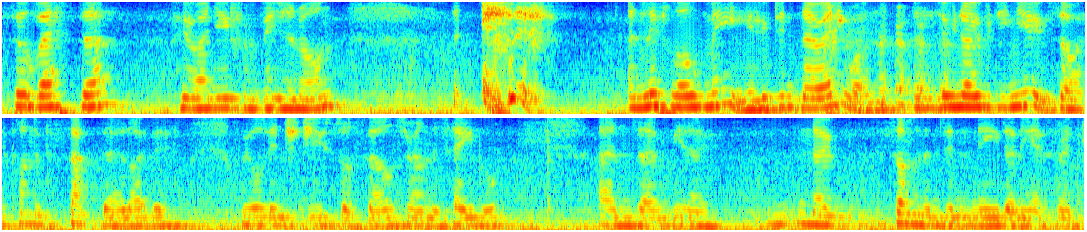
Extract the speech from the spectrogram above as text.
Sylvester, who I knew from Vision On, and little old me, who didn't know anyone and who nobody knew. So I kind of sat there like this. We all introduced ourselves around the table, and um, you know. No, some of them didn't need any explanation.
